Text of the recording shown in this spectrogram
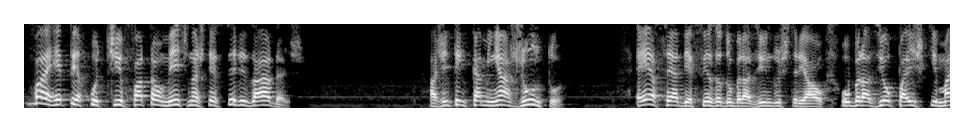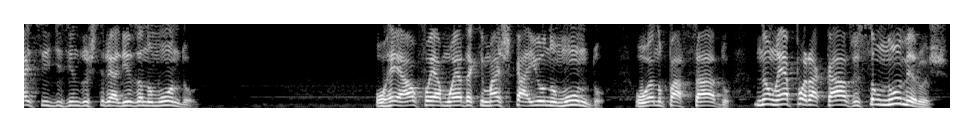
vai repercutir fatalmente nas terceirizadas. A gente tem que caminhar junto. Essa é a defesa do Brasil industrial. O Brasil é o país que mais se desindustrializa no mundo. O real foi a moeda que mais caiu no mundo o ano passado. Não é por acaso, são números.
